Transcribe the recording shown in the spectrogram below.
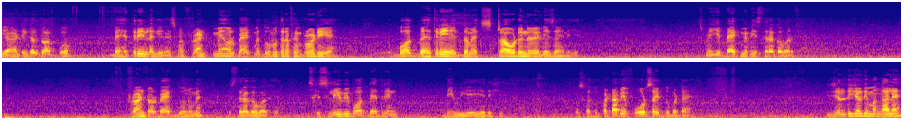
ये आर्टिकल तो आपको बेहतरीन लगेगा। इसमें फ्रंट में और बैक में दोनों तरफ़ एम्ब्रॉयडरी है। बहुत बेहतरीन, एकदम एक्स्ट्रा ऑर्डिनरी डिज़ाइन है ये। इसमें ये बैक में भी इस तरह का वर्क है। फ्रंट और बैक दोनों में इस तरह का वर्क है। इसकी स्लीव भी बहुत बेहतरीन दी हुई है, ये देखिए। उसका दुपट्टा भी फोर साइड दुपट्टा है। जल्दी जल्दी मंगा लें,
